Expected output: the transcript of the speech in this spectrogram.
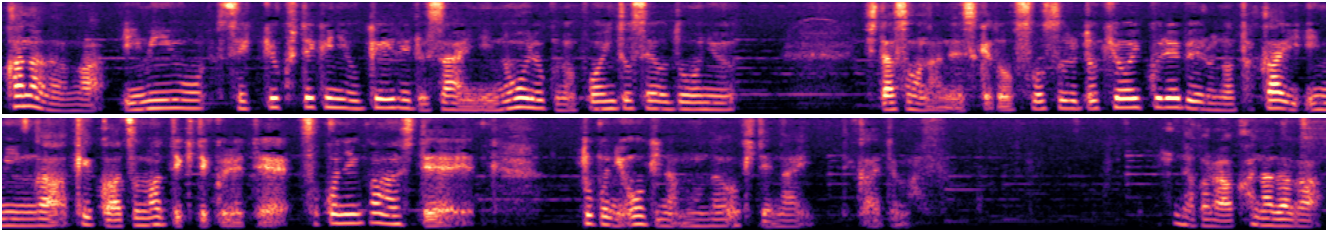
カナダが移民を積極的に受け入れる際に能力のポイント制を導入したそうなんですけど、そうすると教育レベルの高い移民が結構集まってきてくれて、そこに関して特に大きな問題は起きてないって書いてます。だからカナダが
